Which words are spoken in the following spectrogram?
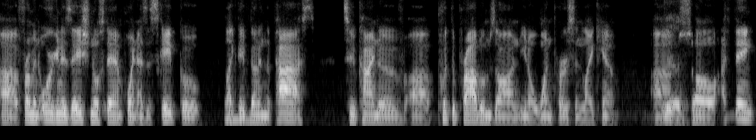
uh, from an organizational standpoint as a scapegoat like they've done in the past to kind of uh, put the problems on you know one person like him. Um, yeah. So I think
